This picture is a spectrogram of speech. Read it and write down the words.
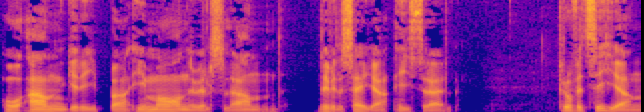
och angripa Immanuels land, det vill säga Israel. Profetian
